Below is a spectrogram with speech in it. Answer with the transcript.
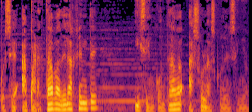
pues se apartaba de la gente y se encontraba a solas con el Señor.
